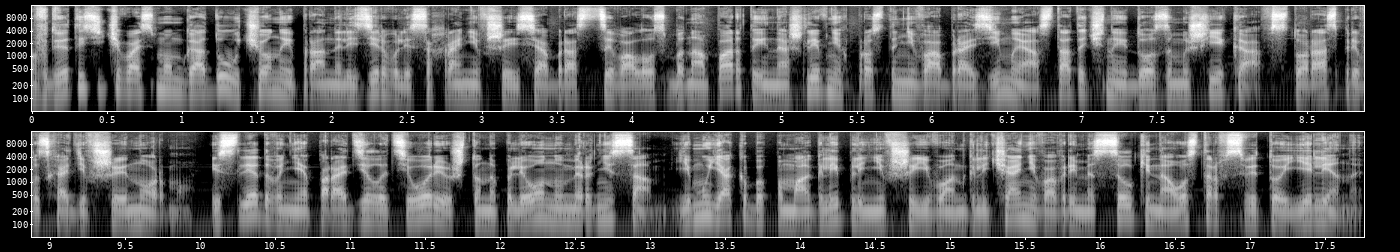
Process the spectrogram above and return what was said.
В 2008 году ученые проанализировали сохранившиеся образцы волос Бонапарта и нашли в них просто невообразимые остаточные дозы мышьяка, в сто раз превосходившие норму. Исследование породило теорию, что Наполеон умер не сам. Ему якобы помогли пленившие его англичане во время ссылки на остров Святой Елены.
